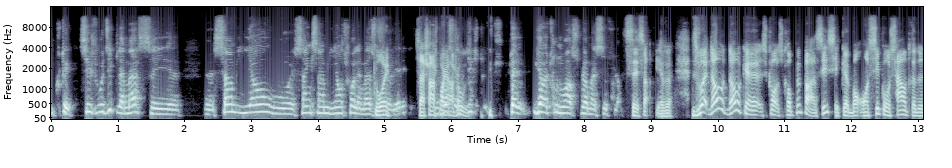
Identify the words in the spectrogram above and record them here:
Écoutez, si je vous dis que la masse, c'est euh, 100 euh, millions ou 500 euh, millions de fois la masse du Soleil. Ça ne change pas grand-chose. Il y a un trou noir supermassif là. C'est ça. Donc, donc euh, ce qu'on peut penser, c'est que, bon, on sait qu'au centre de,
